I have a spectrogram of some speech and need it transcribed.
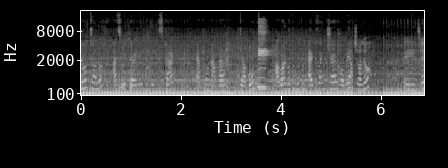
তো চলো আজকে জার্নি স্টার্ট এখন আমরা যাব আবার নতুন নতুন অ্যাডভেঞ্চার হবে। চলো, এই যে,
